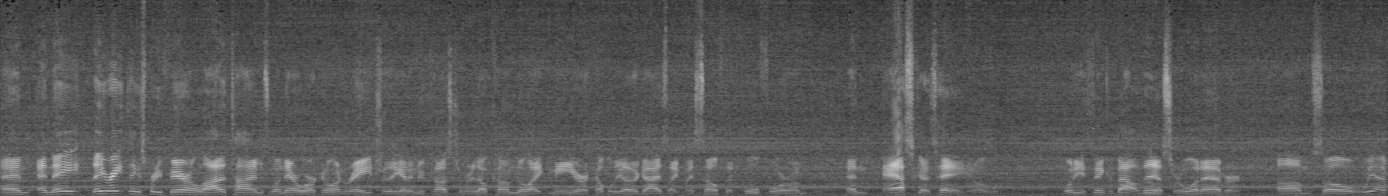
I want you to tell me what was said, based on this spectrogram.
And and they they rate things pretty fair. And a lot of times when they're working on rates or they get a new customer, they'll come to like me or a couple of the other guys like myself that pull for them and ask us, hey, you know, what do you think about this or whatever. Um, so we have,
